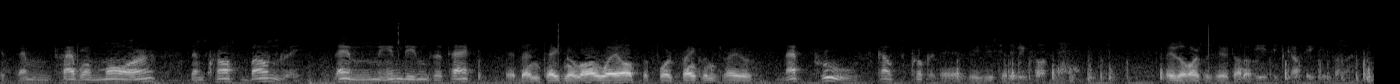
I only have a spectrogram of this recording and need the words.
If them travel more, then cross boundary. Then Indians attack. They've been taken a long way off the Fort Franklin trail. That proves scouts crooked. Yes, easy, steady, big fella. Leave the horses here, Tonto. Easy, Scout, easy, fella.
